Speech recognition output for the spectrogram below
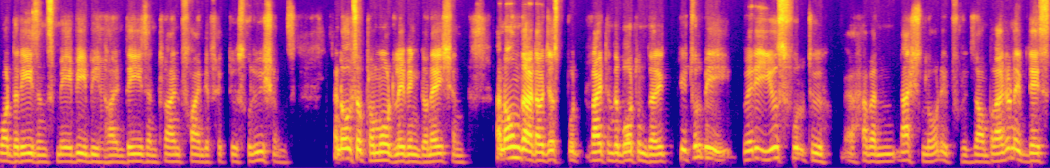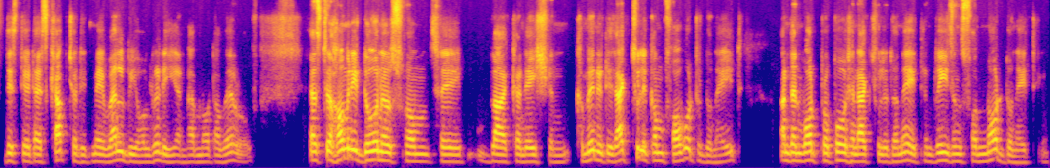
what the reasons may be behind these and try and find effective solutions and also promote living donation. And on that, I'll just put right in the bottom there, it, it will be very useful to uh, have a national audit, for example. I don't know if this, this data is captured, it may well be already, and I'm not aware of, as to how many donors from, say, Black and Asian communities actually come forward to donate, and then what proportion actually donate, and reasons for not donating.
